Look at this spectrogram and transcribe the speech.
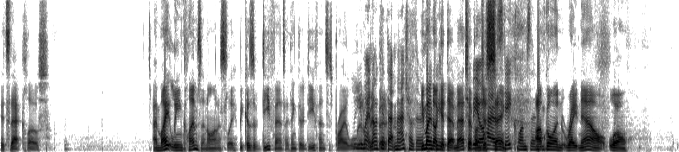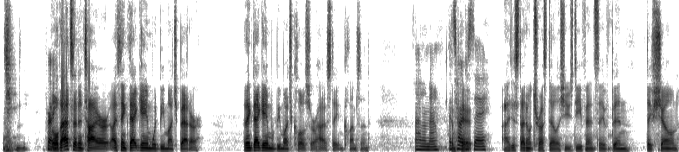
It's that close. I might lean Clemson honestly because of defense. I think their defense is probably a little. Bit more. You might not better. get that matchup there. You might not get that matchup. Be I'm Ohio just saying. State Clemson. I'm going right now. Well, right? well, that's an entire. I think that game would be much better. I think that game would be much closer. Ohio State and Clemson. I don't know. It's hard to say. I just I don't trust LSU's defense. They've been they've shown.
